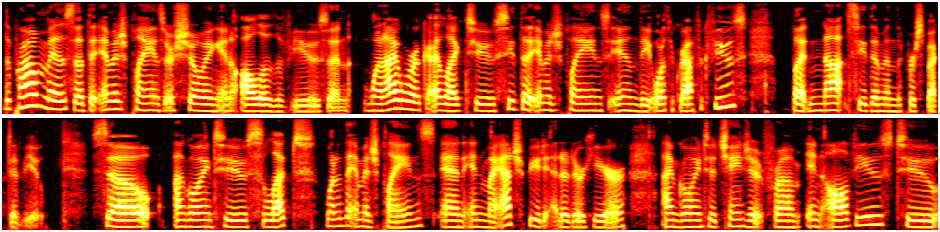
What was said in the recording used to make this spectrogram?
the problem is that the image planes are showing in all of the views, and when I work, I like to see the image planes in the orthographic views, but not see them in the perspective view. So I'm going to select one of the image planes and in my attribute editor here I'm going to change it from in all views to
